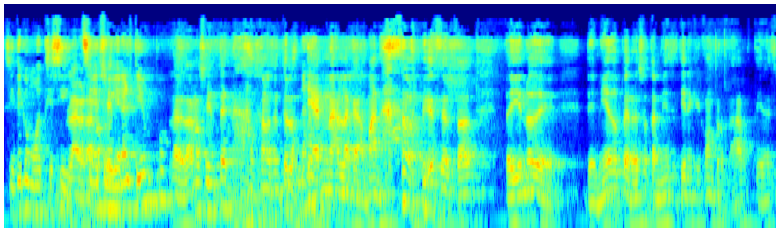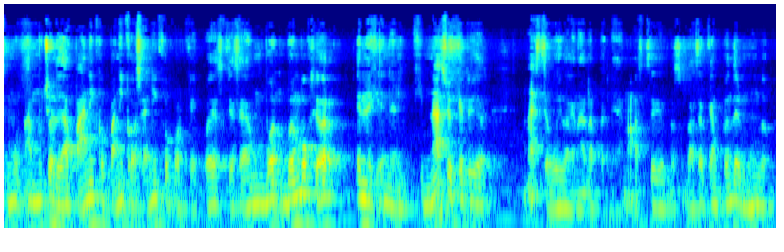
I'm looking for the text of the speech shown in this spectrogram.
siente como que si la se detuviera el tiempo. la verdad no siente nada no siente las piernas la cama nada está, está lleno de de miedo, pero eso también se tiene que controlar. Tienes, a muchos le da pánico, pánico escénico, porque puedes que sea un buen, buen boxeador en el, en el, gimnasio que tú digas, no, este güey va a ganar la pelea, no, este va a ser campeón del mundo.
